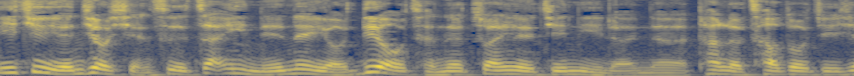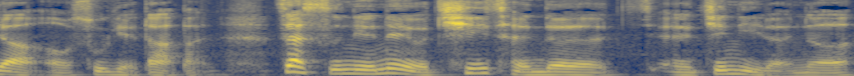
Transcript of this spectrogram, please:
依据研究显示，在一年内有六成的专业经理人呢，他的操作绩效哦输给大盘；在十年内有七成的呃经理人呢，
